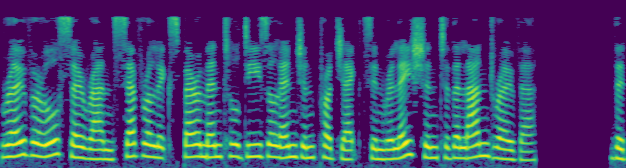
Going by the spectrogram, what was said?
Rover also ran several experimental diesel engine projects in relation to the Land Rover. The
